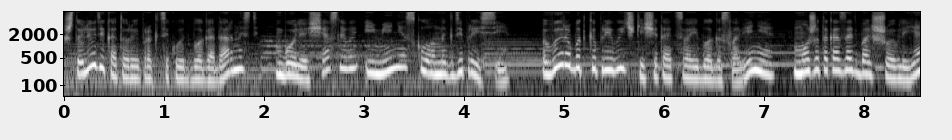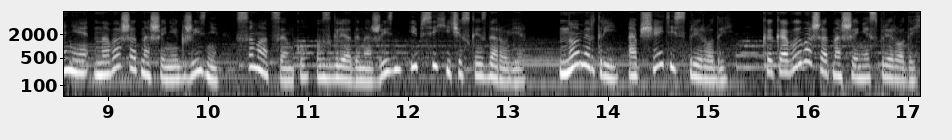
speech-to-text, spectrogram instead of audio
что люди, которые практикуют благодарность, более счастливы и менее склонны к депрессии. Выработка привычки считать свои благословения может оказать большое влияние на ваше отношение к жизни, самооценку, взгляды на жизнь и психическое здоровье. Номер три. Общайтесь с природой. Каковы ваши отношения с природой?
